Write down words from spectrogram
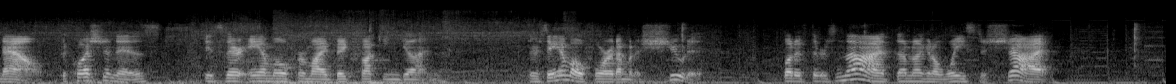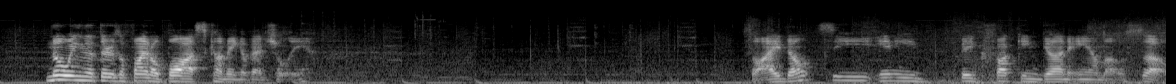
Now, the question is, is there ammo for my big fucking gun? If there's ammo for it, I'm gonna shoot it. But if there's not, then I'm not gonna waste a shot, knowing that there's a final boss coming eventually. So I don't see any big fucking gun ammo, so...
